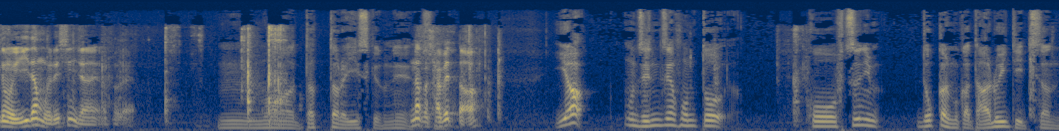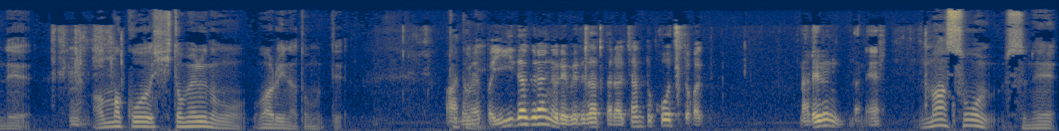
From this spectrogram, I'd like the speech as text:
でも飯田も嬉しいんじゃないの、それ。うん、まあ、だったらいいですけどね。なんか喋った？いや、もう全然本当こう、普通にどっかに向かって歩いて行ってたんで、あんまこう、人めるのも悪いなと思って。あ、でもやっぱ飯田ぐらいのレベルだったら、ちゃんとコーチとか、なれるんだね。まあ、そうですね。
